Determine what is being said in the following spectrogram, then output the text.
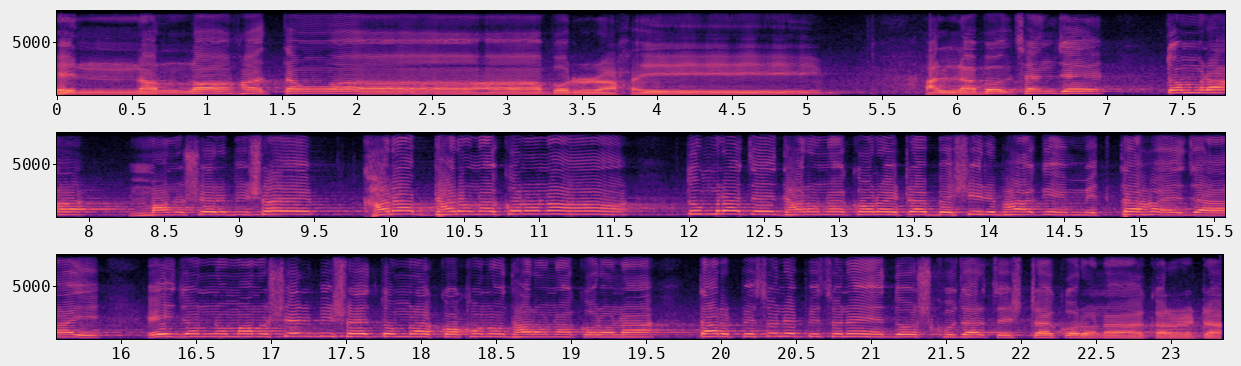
إن الله تواب رحيم আল্লাহ বলছেন যে তোমরা মানুষের বিষয়ে খারাপ ধারণা করো না তোমরা যে ধারণা করো, এটা বেশিরভাগই মিথ্যা হয়ে যায়। এই জন্য মানুষের বিষয়ে তোমরা কখনো ধারণা করো না। তার পেছনে পেছনে দোষ খোঁজার চেষ্টা করো না, কারণ এটা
